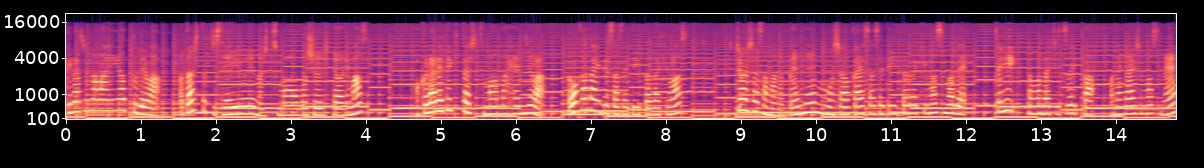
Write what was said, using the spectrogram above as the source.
けらじの LINE アットでは私たち声優への質問を募集しております。送られてきた質問の返事は動画内でさせていただきます。視聴者様のペンネームも紹介させていただきますのでぜひ友達追加お願いしますね。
